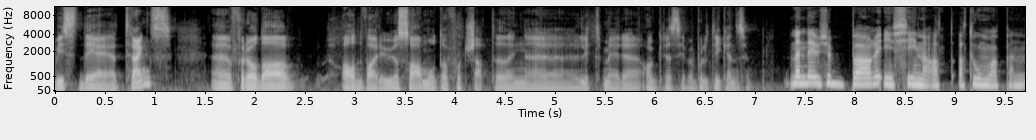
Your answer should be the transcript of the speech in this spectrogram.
hvis det trengs, uh, for å da advare USA mot å fortsette den uh, litt mer aggressive politikken sin. Men det er jo ikke bare i Kina at atomvåpen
